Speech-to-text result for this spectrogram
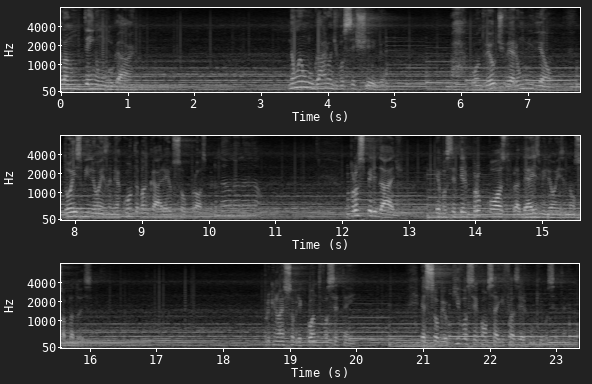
Ela não tem um lugar. Não é um lugar onde você chega. Ah, quando eu tiver um milhão, dois milhões na minha conta bancária, eu sou próspero. Não, não, não, não. Prosperidade é você ter propósito para 10 milhões e não só para dois. Porque não é sobre quanto você tem, é sobre o que você consegue fazer com o que você tem.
